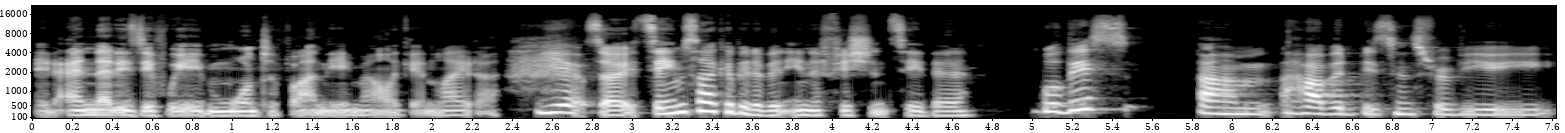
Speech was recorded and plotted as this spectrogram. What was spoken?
and that is if we even want to find the email again later. Yeah. So it seems like a bit of an inefficiency there. Well, this um, Harvard Business Review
